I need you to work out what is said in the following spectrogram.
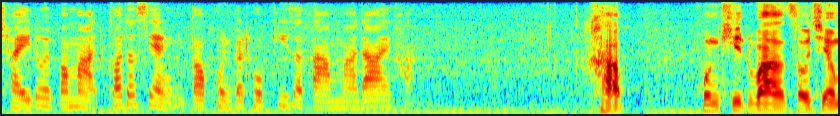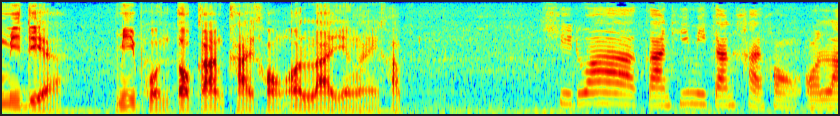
ใช้โดยประมาทก็จะเสี่ยงต่อผลกระทบที่จะตามมาได้ค่ะ ครับ คุณคิดว่าโซเชียลมีเดียมีผลต่อการขายของออนไลน์ยังไงครับ คิดว่าการที่มีการขายของออนไล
